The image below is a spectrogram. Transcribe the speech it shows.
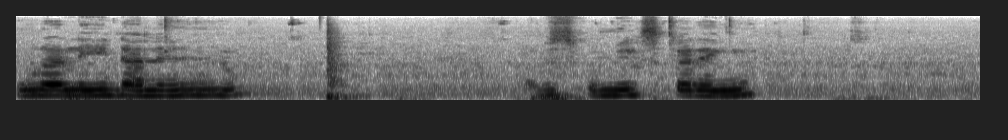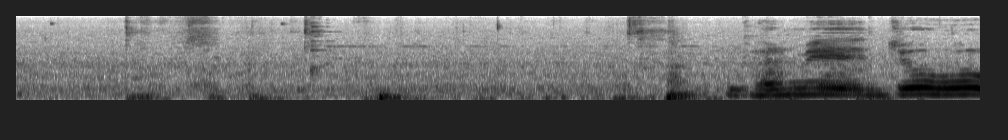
पूरा नहीं डाले हैं हम। अब इसको मिक्स करेंगे। घर में जो हो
